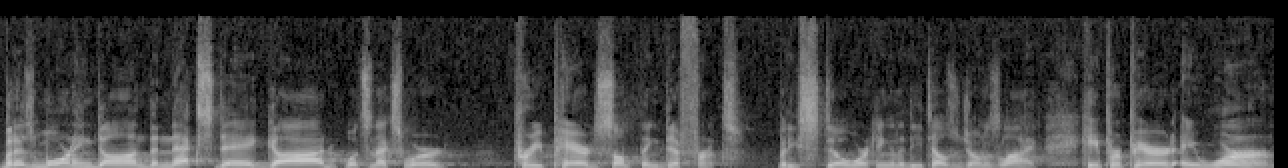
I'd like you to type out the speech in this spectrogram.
But as morning dawned, the next day, God, what's the next word? Prepared something different. But he's still working in the details of Jonah's life. He prepared a worm,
